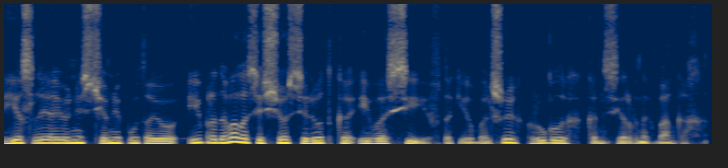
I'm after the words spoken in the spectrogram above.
если я ее ни с чем не путаю, и продавалась еще селедка Иваси в таких больших круглых консервных банках.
